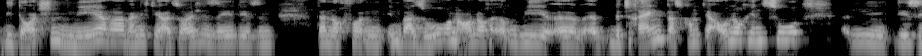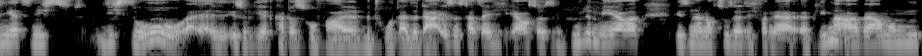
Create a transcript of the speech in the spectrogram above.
die deutschen Meere, wenn ich die als solche sehe, die sind dann noch von Invasoren auch noch irgendwie äh, bedrängt. Das kommt ja auch noch hinzu. Ähm, die sind jetzt nicht, nicht so äh, isoliert katastrophal bedroht. Also da ist es tatsächlich eher auch so, es sind kühle Meere, die sind dann noch zusätzlich von der äh, Klimaerwärmung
